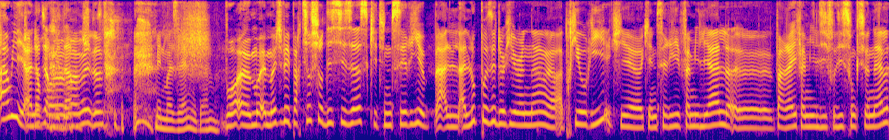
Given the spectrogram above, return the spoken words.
Ah oui, alors dire euh, mesdames. ouais, mesdames. Mesdemoiselles, mesdames. Bon, euh, moi, moi, je vais partir sur This Is Us, qui est une série euh, à, l'opposé de Here and Now, euh, a priori, qui est, euh, qui est une série familiale, euh, pareil, famille dysfonctionnelle.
